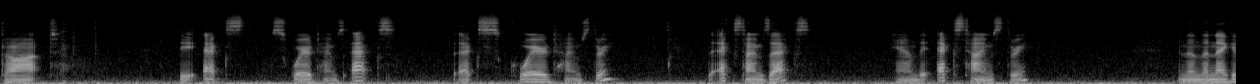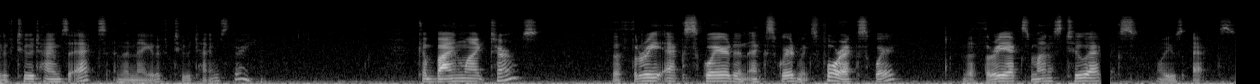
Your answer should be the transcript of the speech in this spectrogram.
got the x squared times x, the x squared times 3, the x times x, and the x times 3, and then the negative 2 times x, and the negative 2 times 3. Combine like terms. The 3x squared and x squared makes 4x squared. The 3x minus 2x, we'll use x.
